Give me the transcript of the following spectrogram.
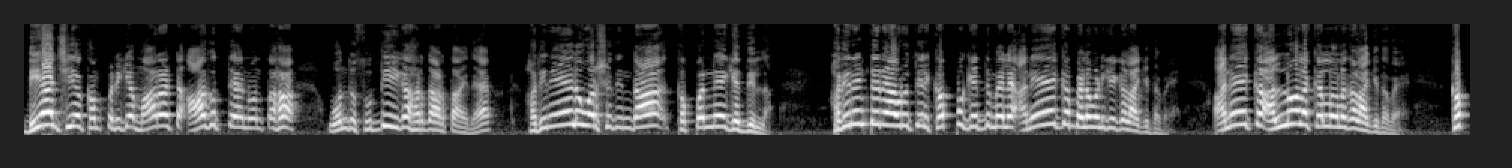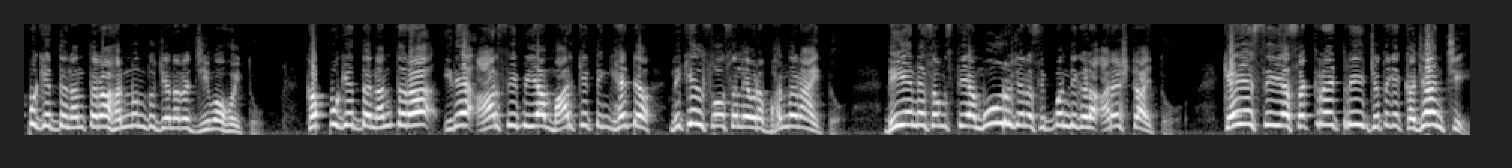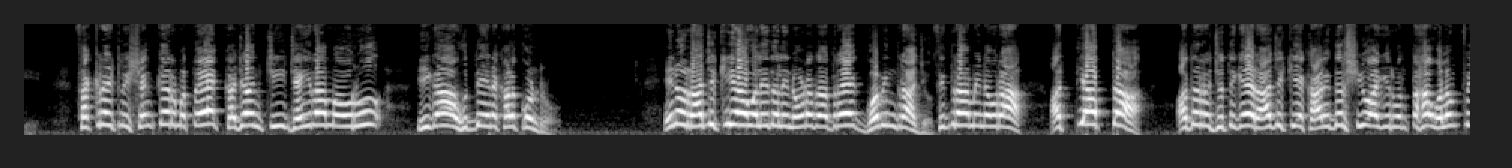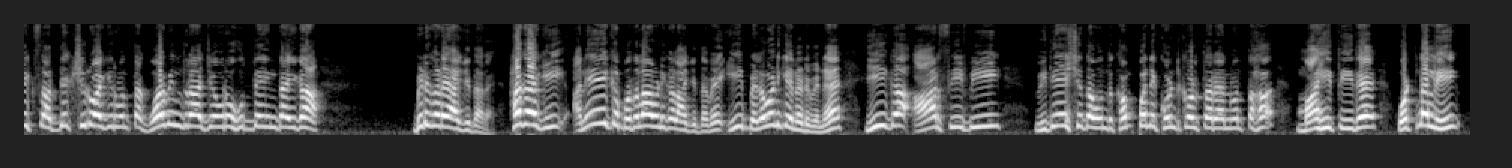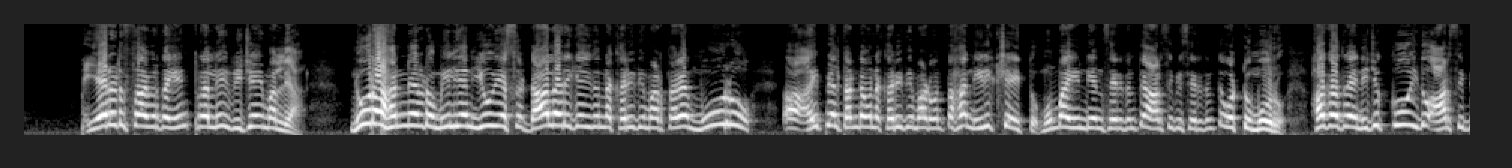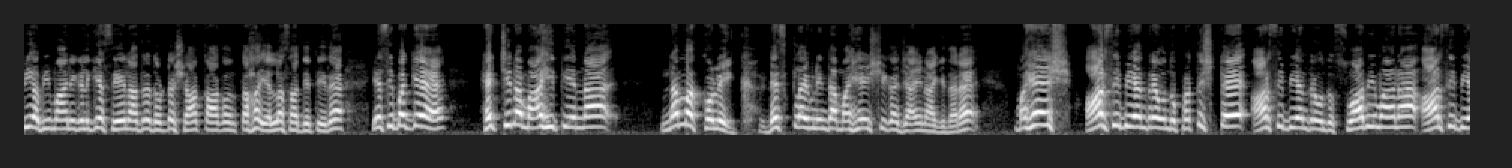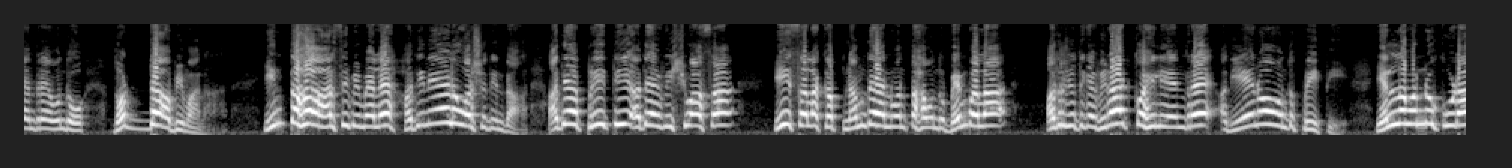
ಡಿಯಾಜಿಯೋ ಕಂಪನಿಗೆ ಮಾರಾಟ ಆಗುತ್ತೆ ಅನ್ನುವಂತಹ ಒಂದು ಸುದ್ದಿ ಈಗ ಹರಿದಾಡ್ತಾ ಇದೆ. ಹದಿನೇಳು ವರ್ಷದಿಂದ ಕಪ್ಪನ್ನೇ ಗೆದ್ದಿಲ್ಲ. ಹದಿನೆಂಟನೇ ಆವೃತ್ತಿಯಲ್ಲಿ ಕಪ್ಪು ಗೆದ್ದ ಮೇಲೆ ಅನೇಕ ಬೆಳವಣಿಗೆಗಳಾಗಿದ್ದಾವೆ. ಅನೇಕ ಅಲ್ಲೋಲ ಕಲ್ಲೋಲಗಳಾಗಿದ್ದಾವೆ. ಕಪ್ಪು ಗೆದ್ದ ನಂತರ ಹನ್ನೊಂದು ಜನರ ಜೀವ ಹೋಯಿತು. ಕಪ್ಪು ಗೆದ್ದ ನಂತರ ಇದೇ ಆರ್ ಸಿ ಬಿಯ ಮಾರ್ಕೆಟಿಂಗ್ ಹೆಡ್ ನಿಖಿಲ್ ಸೋಸಲೆ ಅವರ ಬಂಧನ ಆಯಿತು. ಡಿ ಎನ್ ಎ ಸಂಸ್ಥೆಯ ಮೂರು ಜನ ಸಿಬ್ಬಂದಿಗಳ ಅರೆಸ್ಟ್ ಆಯಿತು. ಕೆ ಎಸ್ ಸಿಯ ಸೆಕ್ರೆಟರಿ ಜೊತೆಗೆ ಖಜಾಂಚಿ. ಸೆಕ್ರೆಟರಿ ಶಂಕರ್ ಮತ್ತು ಖಜಾಂಚಿ ಜೈರಾಮ್ ಅವರು ಈಗ ಹುದ್ದೆಯನ್ನು ಕಳ್ಕೊಂಡ್ರು. ಇನ್ನು ರಾಜಕೀಯ ವಲಯದಲ್ಲಿ ನೋಡೋದಾದರೆ ಗೋವಿಂದರಾಜು, ಸಿದ್ದರಾಮಯ್ಯನವರ ಅತ್ಯಾಪ್ತ, ಅದರ ಜೊತೆಗೆ ರಾಜಕೀಯ ಕಾರ್ಯದರ್ಶಿಯೂ ಆಗಿರುವಂತಹ ಒಲಿಂಪಿಕ್ಸ್ ಅಧ್ಯಕ್ಷರೂ ಆಗಿರುವಂಥ ಗೋವಿಂದ ರಾಜ್ ಅವರು ಹುದ್ದೆಯಿಂದ ಈಗ ಬಿಡುಗಡೆ ಆಗಿದ್ದಾರೆ ಹಾಗಾಗಿ ಅನೇಕ ಬದಲಾವಣೆಗಳಾಗಿದ್ದಾವೆ. ಈ ಬೆಳವಣಿಗೆ ನಡುವೆನೆ ಈಗ ಆರ್ ಸಿ ಬಿ ವಿದೇಶದ ಒಂದು ಕಂಪನಿ ಕೊಂಡ್ಕೊಳ್ತಾರೆ ಅನ್ನುವಂತಹ ಮಾಹಿತಿ ಇದೆ. ಒಟ್ಟಿನಲ್ಲಿ ಎರಡು ಸಾವಿರದ ಎಂಟರಲ್ಲಿ ವಿಜಯ್ ಮಲ್ಯ ನೂರ ಹನ್ನೆರಡು ಮಿಲಿಯನ್ ಯು ಎಸ್ ಡಾಲರಿಗೆ ಇದನ್ನು ಖರೀದಿ ಮಾಡ್ತಾರೆ. ಮೂರು ಐ ಪಿ ಎಲ್ ತಂಡವನ್ನು ಖರೀದಿ ಮಾಡುವಂತಹ ನಿರೀಕ್ಷೆ ಇತ್ತು. ಮುಂಬೈ ಇಂಡಿಯನ್ ಸೇರಿದಂತೆ ಆರ್ ಸಿ ಬಿ ಸೇರಿದಂತೆ ಒಟ್ಟು ಮೂರು. ಹಾಗಾದರೆ ನಿಜಕ್ಕೂ ಇದು ಆರ್ ಸಿ ಬಿ ಅಭಿಮಾನಿಗಳಿಗೆ ಸೇಲ್ ಆದರೆ ದೊಡ್ಡ ಶಾಕ್ ಆಗುವಂತಹ ಎಲ್ಲ ಸಾಧ್ಯತೆ ಇದೆ. ಎಸ್, ಈ ಬಗ್ಗೆ ಹೆಚ್ಚಿನ ಮಾಹಿತಿಯನ್ನು ನಮ್ಮ ಕೊಲೀಗ್ ಡೆಸ್ಕ್ ಲೈವ್ನಿಂದ ಮಹೇಶ್ ಈಗ ಜಾಯಿನ್ ಆಗಿದ್ದಾರೆ. ಮಹೇಶ್, ಆರ್ ಸಿ ಬಿ ಅಂದರೆ ಒಂದು ಪ್ರತಿಷ್ಠೆ, ಆರ್ ಸಿ ಬಿ ಅಂದರೆ ಒಂದು ಸ್ವಾಭಿಮಾನ, ಆರ್ ಸಿ ಬಿ ಅಂದರೆ ಒಂದು ದೊಡ್ಡ ಅಭಿಮಾನ. ಇಂತಹ ಆರ್ ಸಿ ಬಿ ಮೇಲೆ ಹದಿನೇಳು ವರ್ಷದಿಂದ ಅದೇ ಪ್ರೀತಿ, ಅದೇ ವಿಶ್ವಾಸ, ಈ ಸಲ ಕಪ್ ನಮ್ಮದೇ ಅನ್ನುವಂತಹ ಒಂದು ಬೆಂಬಲ, ಅದ್ರ ಜೊತೆಗೆ ವಿರಾಟ್ ಕೊಹ್ಲಿ ಅಂದರೆ ಅದೇನೋ ಒಂದು ಪ್ರೀತಿ. ಎಲ್ಲವನ್ನೂ ಕೂಡ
